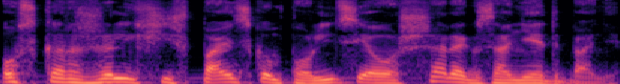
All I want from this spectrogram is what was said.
oskarżyli hiszpańską policję o szereg zaniedbań.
